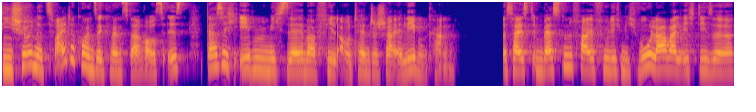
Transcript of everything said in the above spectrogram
Die schöne zweite Konsequenz daraus ist, dass ich eben mich selber viel authentischer erleben kann. Das heißt, im besten Fall fühle ich mich wohler, weil ich diese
